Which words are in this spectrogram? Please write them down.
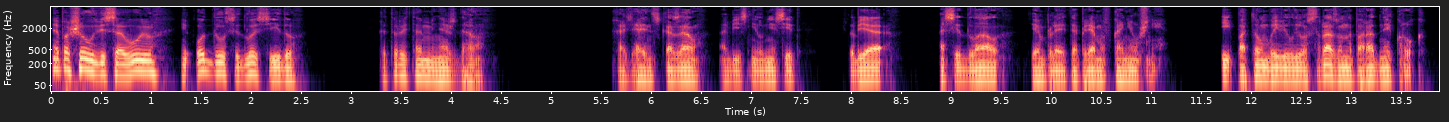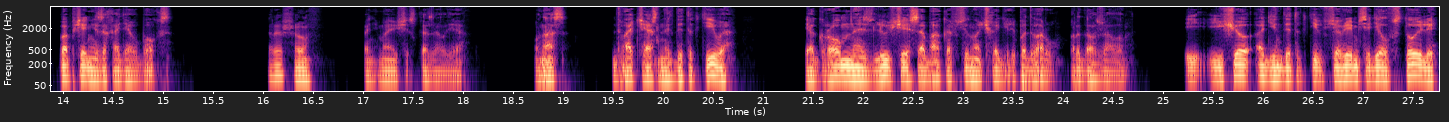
Я пошел в весовую и отдал седло Сиду, который там меня ждал. «Хозяин сказал», — объяснил мне Сид, — «чтобы я оседлал темплейта прямо в конюшне и потом вывел его сразу на парадный круг, вообще не заходя в бокс». «Хорошо», — понимающе сказал я. «У нас два частных детектива и огромная злющая собака всю ночь ходили по двору», — продолжал он. «И еще один детектив все время сидел в стойле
